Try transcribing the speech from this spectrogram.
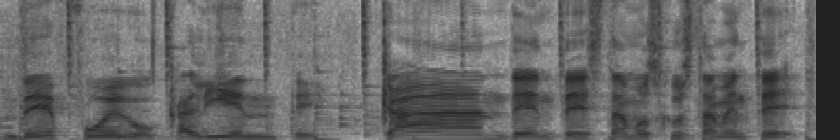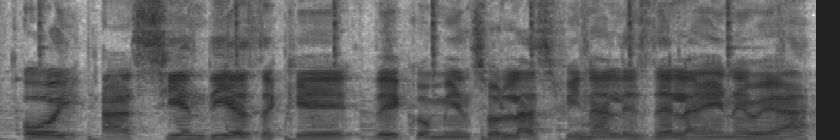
de fuego, caliente. Candente, estamos justamente hoy a 100 días de que dé comienzo las finales de la NBA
